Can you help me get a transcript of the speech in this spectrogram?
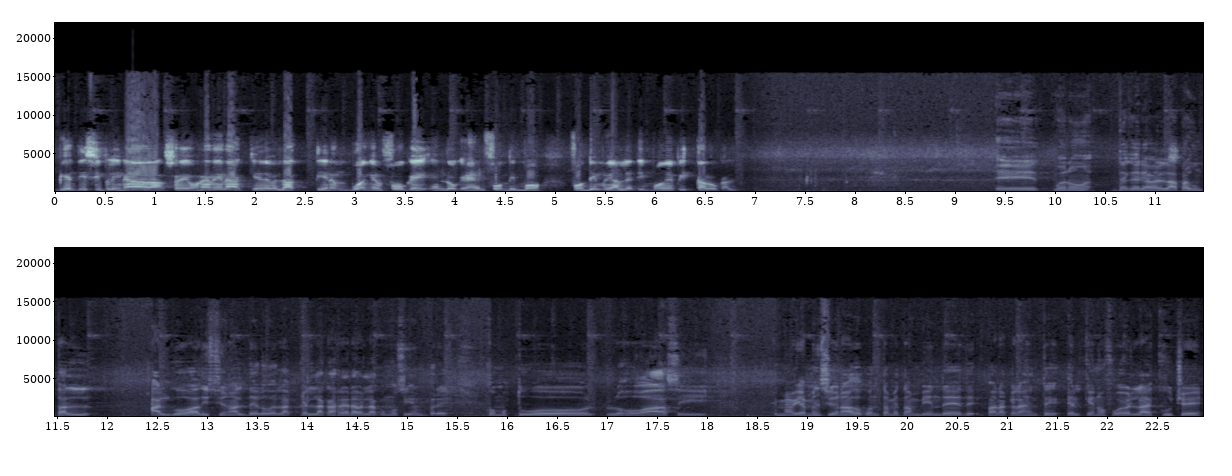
bien disciplinada, o sea, una nena que de verdad tiene un buen enfoque en lo que es el fondismo, fondismo y atletismo de pista local. Eh, bueno, te quería ¿verdad? preguntar algo adicional de lo de la, que es la carrera, ¿verdad? Como siempre, cómo estuvo los oasis, me había mencionado, cuéntame también de, para que la gente, el que no fue, ¿verdad? Escuche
